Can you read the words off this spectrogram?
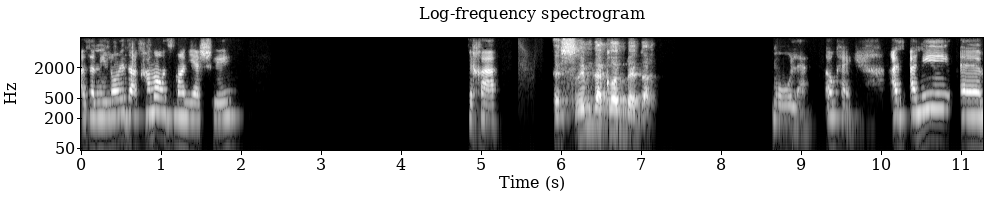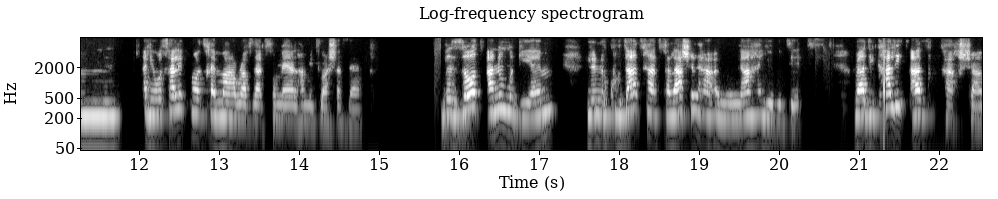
אז אני לא יודעת כמה עוד זמן יש לי. סליחה. עשרים דקות בטח. מעולה, אוקיי. אז אני, um, אני רוצה לקרוא אתכם מה הרב זקס אומר על המדרש הזה. בזאת אנו מגיעים לנקודת ההתחלה של האמונה היהודית, רדיקלית עד כעכשיו,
